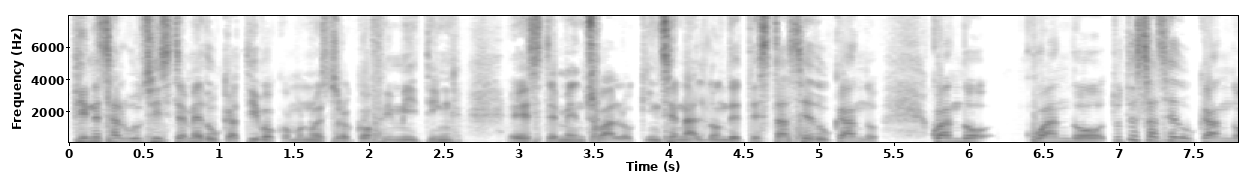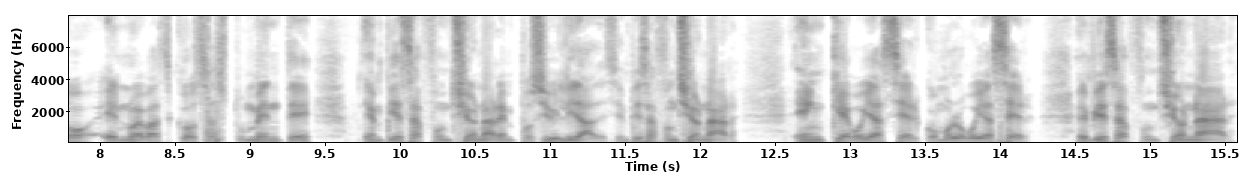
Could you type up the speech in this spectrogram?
tienes algún sistema educativo como nuestro coffee meeting, este mensual o quincenal, donde te estás educando. Cuando cuando tú te estás educando en nuevas cosas, tu mente empieza a funcionar en posibilidades, empieza a funcionar en qué voy a hacer, cómo lo voy a hacer, empieza a funcionar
